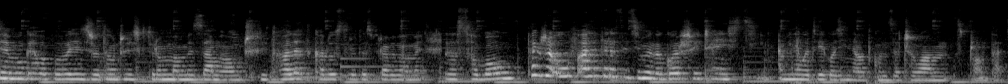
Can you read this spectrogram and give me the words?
Momencie mogę chyba powiedzieć, że tą część, którą mamy za mną, czyli toaletka, lustro, te sprawy mamy za sobą. Także uf, ale teraz idziemy do gorszej części. A minęły dwie godziny, odkąd zaczęłam sprzątać.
